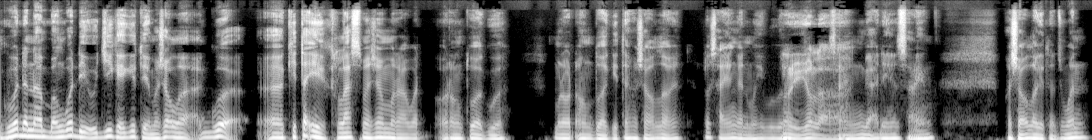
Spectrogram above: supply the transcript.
gue dan abang gue diuji kayak gitu ya, masya Allah. Gue eh, kita ikhlas masya Allah merawat orang tua gue, merawat orang tua kita, masya Allah kan. Lo sayang kan sama ibu gue? oh iyalah sayang nggak ada yang sayang, masya Allah gitu. Cuman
